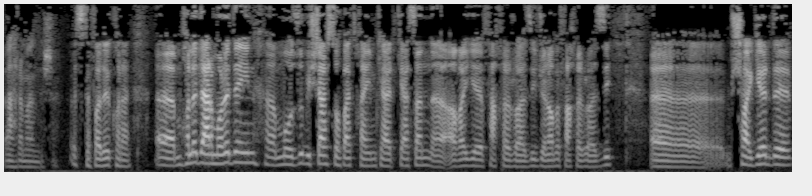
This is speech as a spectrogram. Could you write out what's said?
بهره مند بشن. استفاده کنن. حالا در مورد این موضوع بیشتر صحبت خواهیم کرد که اصلا آقای فخر رازی جناب فخر رازی شاگرد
